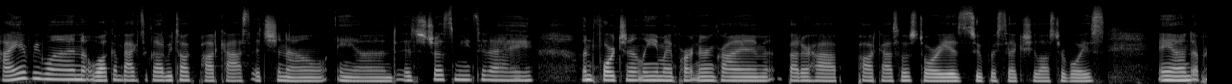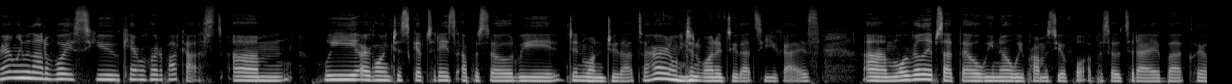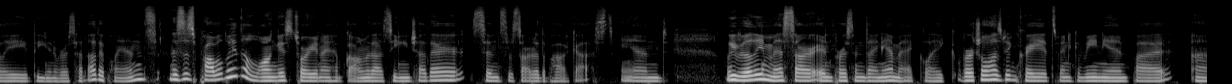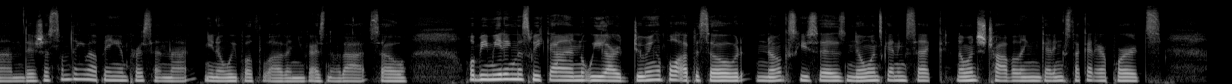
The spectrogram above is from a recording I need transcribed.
Hi, everyone. Welcome back to Glad We Talked podcast. It's Chanel, and it's just me today. Unfortunately, my partner in crime, Better Half podcast host Tori, is super sick. She lost her voice. And apparently, without a voice, you can't record a podcast. Um, we are going to skip today's episode. We didn't want to do that to her, and we didn't want to do that to you guys. Um, we're really upset though. We know we promised you a full episode today, but clearly the universe had other plans. This is probably the longest Tori and I have gone without seeing each other since the start of the podcast. And we really miss our in person dynamic. Like virtual has been great, it's been convenient, but um, there's just something about being in person that, you know, we both love and you guys know that. So we'll be meeting this weekend. We are doing a full episode, no excuses, no one's getting sick, no one's traveling, getting stuck at airports.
